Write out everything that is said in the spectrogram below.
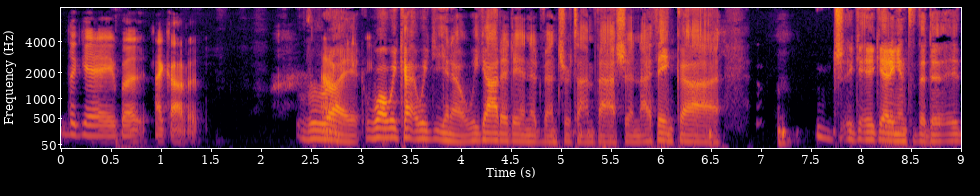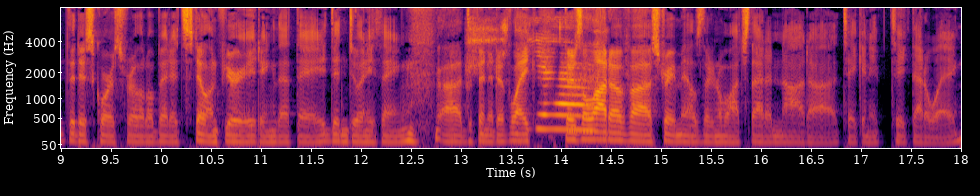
the gay, but I got it. Right. Well, we kind we you know we got it in Adventure Time fashion. I think uh, getting into the the discourse for a little bit, it's still infuriating that they didn't do anything uh, definitive. Like, yeah. there's a lot of uh, straight males that are going to watch that and not uh, take any take that away,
